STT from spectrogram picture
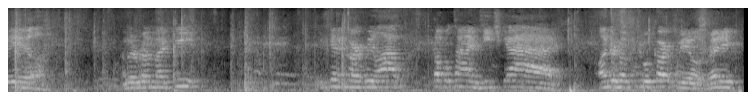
cartwheel. I'm gonna run my feet. He's gonna cartwheel out a couple times each guy. Underhook to a cartwheel. Ready?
